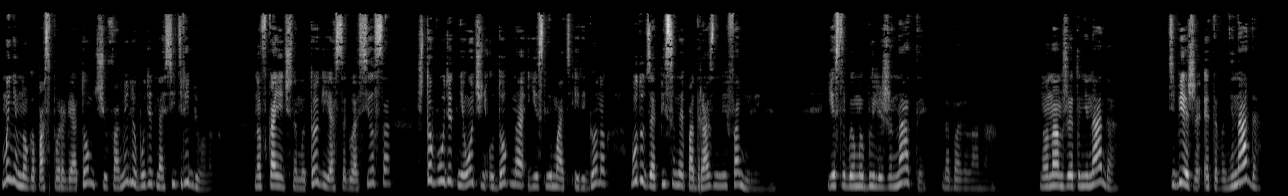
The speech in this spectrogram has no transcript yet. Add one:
Мы немного поспорили о том, чью фамилию будет носить ребенок, но в конечном итоге я согласился, что будет не очень удобно, если мать и ребенок будут записаны под разными фамилиями. Если бы мы были женаты, — добавила она. — Но нам же это не надо. Тебе же этого не надо?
